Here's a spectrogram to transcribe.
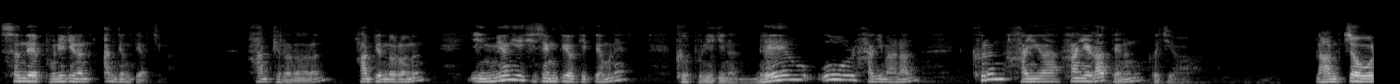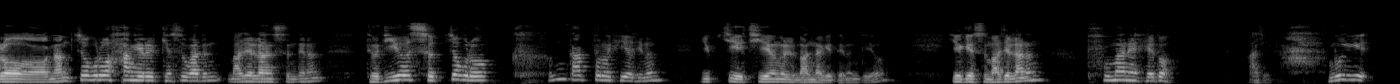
선내 분위기는 안정되었지만 한편으로는 한편으로는 인명이 희생되었기 때문에 그 분위기는 매우 우울하기만 한 그런 항해가, 항해가 되는 거죠. 남쪽으로 남쪽으로 항해를 계속하던 마젤란 선대는 드디어 서쪽으로 큰 각도로 휘어지는 육지의 지형을 만나게 되는데요. 여기에서 마젤란은 품 안의 해도 아직 아무에게,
